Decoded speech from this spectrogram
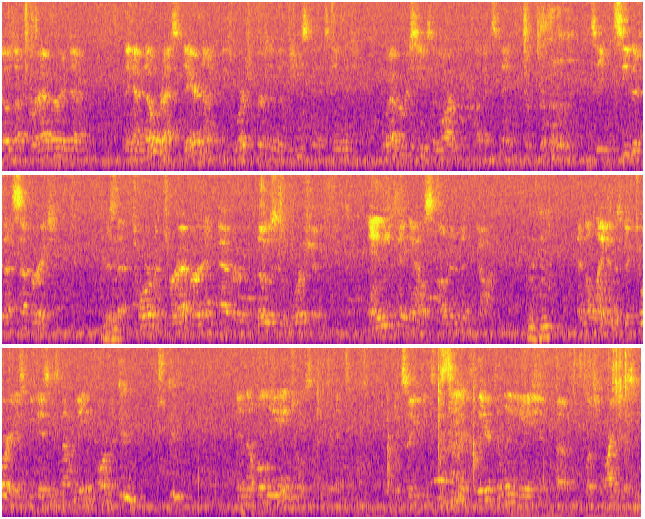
goes up forever and ever. They have no rest day or night, these worshippers of the beast and its image, whoever receives the mark of its name. So you can see there's that separation. There's that torment forever and ever of those who worship anything else other than God. Mm-hmm. And the Lamb is victorious because he's not being tormented. And the holy angels. And and so you can see a clear delineation of what's righteous and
